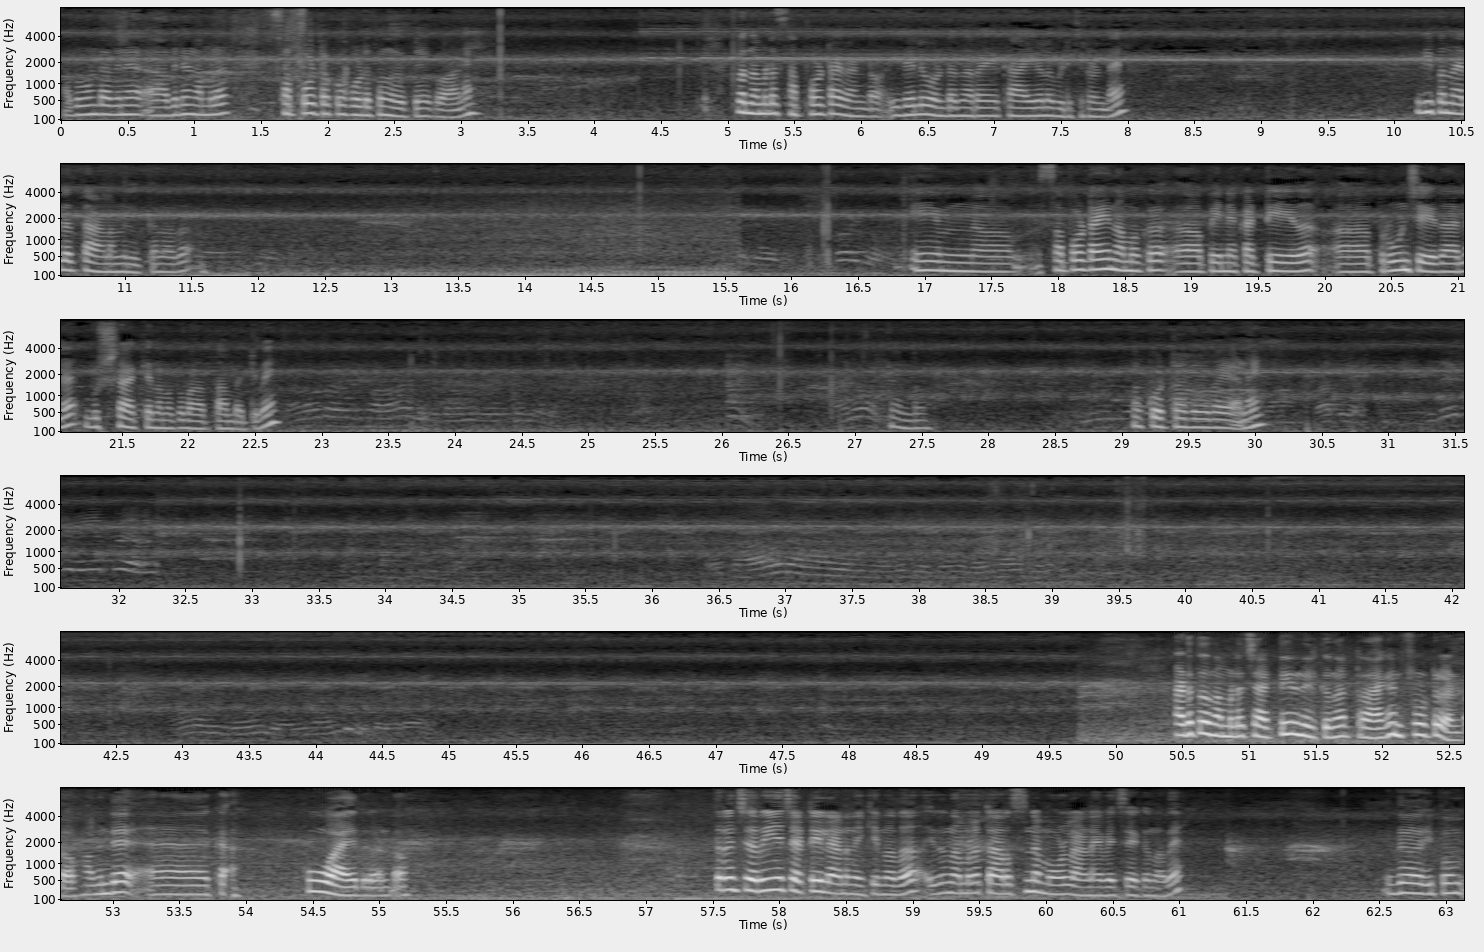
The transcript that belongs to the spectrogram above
അതുകൊണ്ട് അതിന് അതിന് നമ്മൾ സപ്പോർട്ടൊക്കെ കൊടുത്ത് നിർത്തിയേക്കുവാണേ അപ്പോൾ നമ്മുടെ സപ്പോർട്ട കണ്ടോ? ഇതിലും ഉണ്ട് നിറയെ കായ്കൾ പിടിച്ചിട്ടുണ്ടേ. ഇതിപ്പോൾ നിലത്താണ് നിൽക്കുന്നത്. ഈ സപ്പോർട്ടായി നമുക്ക് പിന്നെ കട്ട് ചെയ്ത് പ്രൂൺ ചെയ്താൽ ബുഷാക്കി നമുക്ക് വളർത്താൻ പറ്റുമേ കണ്ടോ? കൊട്ട അടുത്തത് നമ്മുടെ ചട്ടിയിൽ നിൽക്കുന്ന ഡ്രാഗൺ ഫ്രൂട്ട് കണ്ടോ? അതിന്റെ പൂവായത് കണ്ടോ? ഇത്രയും ചെറിയ ചട്ടിയിലാണ് നിൽക്കുന്നത്. ഇത് നമ്മൾ ടെറസിന്റെ മുകളിലാണ് വെച്ചേക്കുന്നത്. ഇത് ഇപ്പം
